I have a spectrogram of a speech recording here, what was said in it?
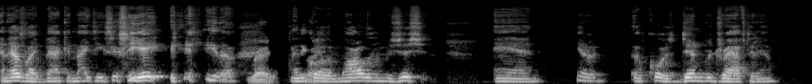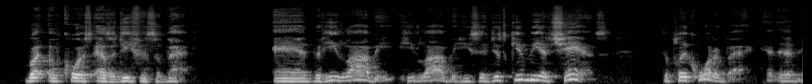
and that was like back in 1968, you know. Right. And they right. called him Marlin the Magician, and you know, of course, Denver drafted him, but of course, as a defensive back. And but he lobbied. He lobbied. He said, "Just give me a chance to play quarterback." And, and,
